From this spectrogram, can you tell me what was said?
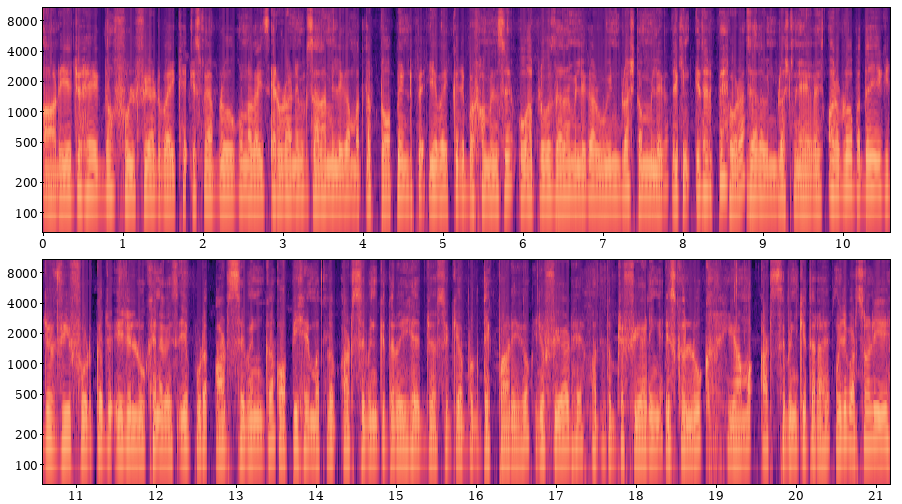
और ये जो है एकदम फुल फेयर बाइक है। इसमें आप लोगों को ना गाइस एरोडायनेमिक ज़्यादा मिलेगा मतलब टॉप एंड पे ये बाइक का जो परफॉर्मेंस है, वो आप लोगों को ज़्यादा मिलेगा विंड ब्लास्ट कम मिलेगा। लेकिन इधर पे थोड़ा ज़्यादा विंड ब्लास्ट मिलेगा गाइस और आप लोगों को पता ही कि जो वी फोर का जो ये जो लुक है ना गाइस ये पूरा आठ सेवन का कॉपी है मतलब आठ सेवन की तरह ही है, जैसे कि आप लोग देख पा रहे हो। जो फेयर है मतलब जो फेयरिंग है, इसका लुक यामा आठ सेवन की तरह है। मुझे पर्सनली ये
